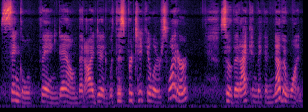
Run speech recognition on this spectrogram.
single thing down that I did with this particular sweater so that I can make another one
